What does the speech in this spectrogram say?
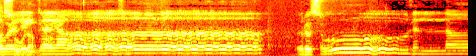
रसूल अल्लाह रसूल अल्लाह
